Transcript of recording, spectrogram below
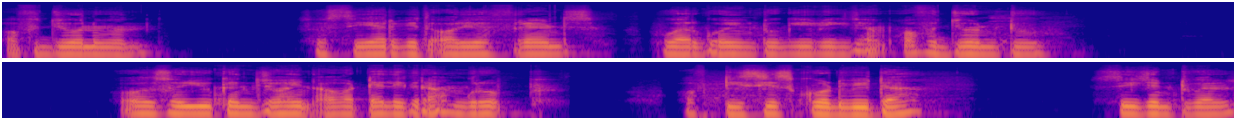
of Zone 1. So share with all your friends who are going to give exam of Zone 2. Also you can join our telegram group of TCS Code Vita season 12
